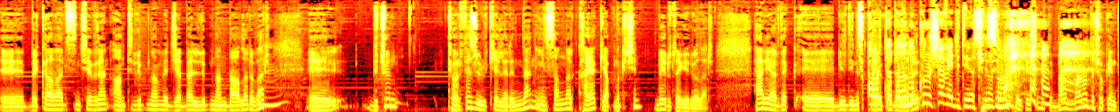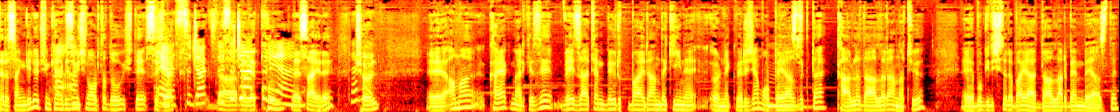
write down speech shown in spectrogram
e, Beka Vadisi'ni çeviren Anti Lübnan ve Cebel Lübnan dağları var. E, bütün Körfez ülkelerinden insanlar kayak yapmak için Beyrut'a geliyorlar. Her yerde e, bildiğiniz kayak Orta Doğu'nun odaları. Kurşaveli diyorsunuz o zaman. Kesinlikle kesinlikle. Ben bana da çok enteresan geliyor çünkü hani bizim için Orta Doğu işte sıcak, Evet, sıcak ve daha böyle sıcaktır kum yani. vesaire, Tabii. çöl. E, ama kayak merkezi ve zaten Beyrut bayrağındaki yine örnek vereceğim. Hmm. O beyazlık da karlı dağları anlatıyor. E, bu gidişte de bayağı dağlar bembeyazdı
